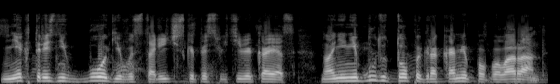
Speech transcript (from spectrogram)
Некоторые из них боги в исторической перспективе КС, но они не будут топ-игроками по Valorant.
